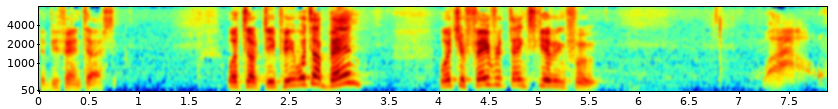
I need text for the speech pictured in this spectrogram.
It'd be fantastic. What's up, DP? What's up, Ben? What's your favorite Thanksgiving food? Wow.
